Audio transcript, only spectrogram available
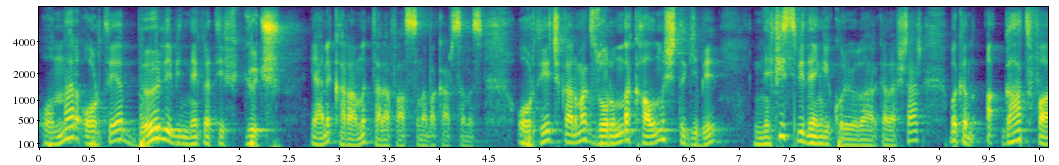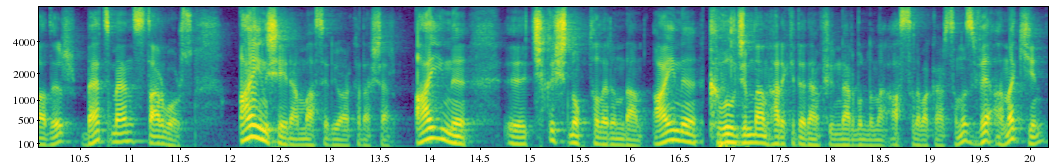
onlar ortaya böyle bir negatif güç yani karanlık taraf aslına bakarsanız ortaya çıkarmak zorunda kalmıştı gibi nefis bir denge kuruyordu arkadaşlar. Bakın Godfather, Batman, Star Wars aynı şeyden bahsediyor arkadaşlar. Aynı e, çıkış noktalarından, aynı kıvılcımdan hareket eden filmler bundan aslına bakarsanız ve Anakin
